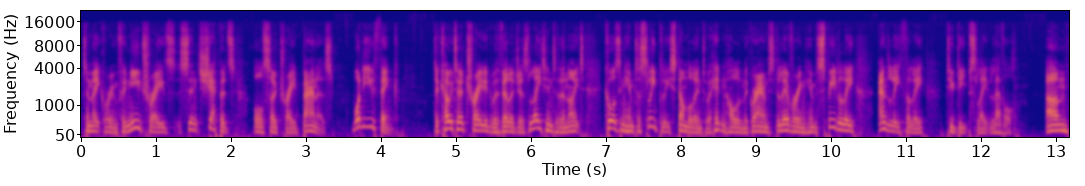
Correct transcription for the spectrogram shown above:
to make room for new trades, since shepherds also trade banners. What do you think? Dakota traded with villagers late into the night, causing him to sleepily stumble into a hidden hole in the ground, delivering him speedily and lethally to deepslate level. Um,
